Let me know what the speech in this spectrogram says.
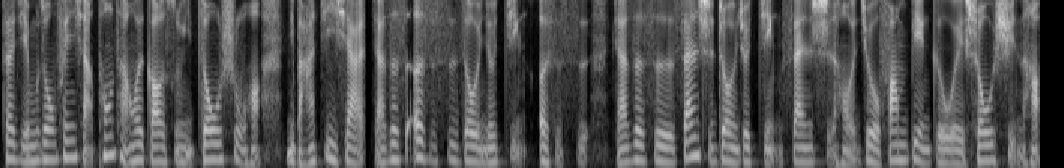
在节目中分享，通常会告诉你周数哈，你把它记下来。假设是二十四周，你就紧二十四；假设是三十周，你就紧三十哈，就方便各位搜寻哈。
